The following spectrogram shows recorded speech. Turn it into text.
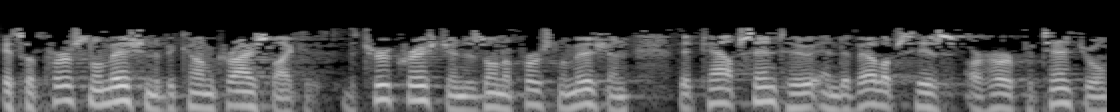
It's a personal mission to become Christ like. The true Christian is on a personal mission that taps into and develops his or her potential,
